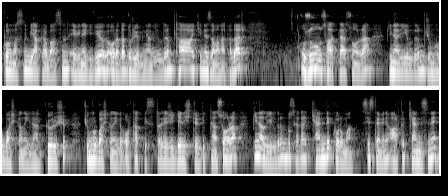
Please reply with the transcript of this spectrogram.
korumasının bir akrabasının evine gidiyor ve orada duruyor Binali Yıldırım. Ta ki ne zamana kadar? Uzun saatler sonra Binali Yıldırım Cumhurbaşkanı ile görüşüp Cumhurbaşkanı ile ortak bir strateji geliştirdikten sonra Binali Yıldırım bu sefer kendi koruma sistemini artık kendisini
